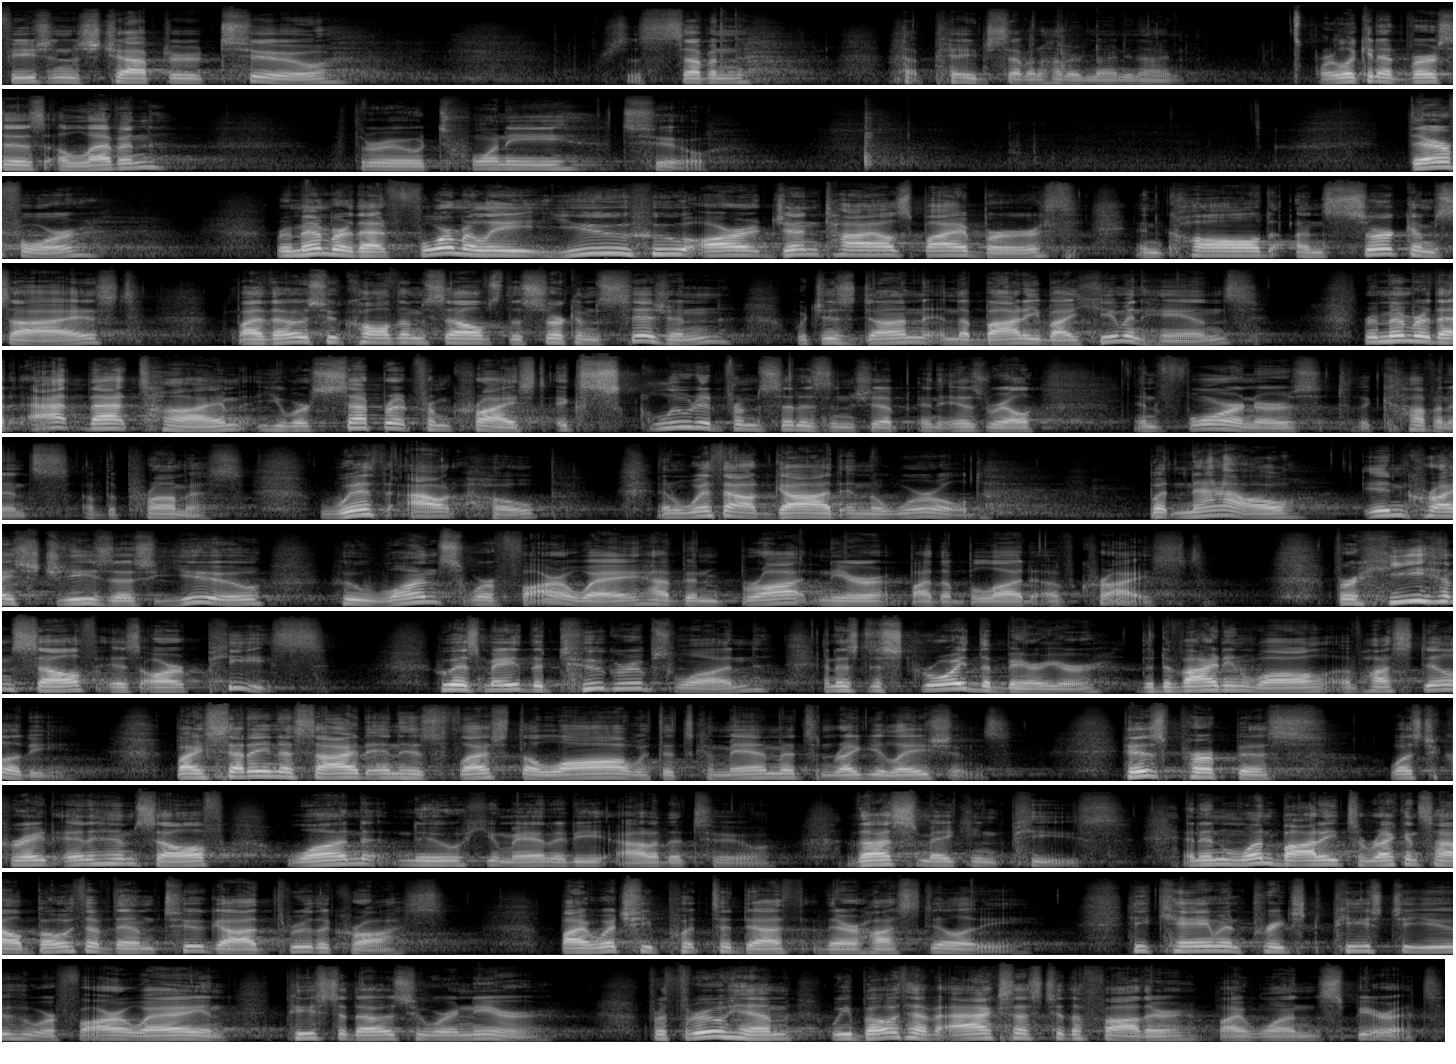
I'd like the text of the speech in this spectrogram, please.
Ephesians chapter 2, verses 7, page 799. We're looking at verses 11 through 22. Therefore, remember that formerly you who are Gentiles by birth and called uncircumcised by those who call themselves the circumcision, which is done in the body by human hands, Remember that at that time you were separate from Christ, excluded from citizenship in Israel, and foreigners to the covenants of the promise, without hope and without God in the world. But now, in Christ Jesus, you who once were far away have been brought near by the blood of Christ. For he himself is our peace who has made the two groups one and has destroyed the barrier, the dividing wall of hostility by setting aside in his flesh the law with its commandments and regulations. His purpose was to create in himself one new humanity out of the two, thus making peace, and in one body to reconcile both of them to God through the cross, by which he put to death their hostility. He came and preached peace to you who were far away and peace to those who were near. For through him we both have access to the Father by one Spirit.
